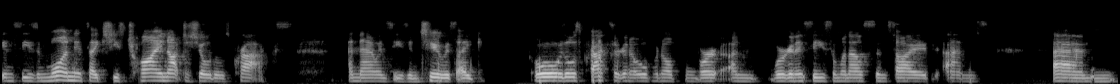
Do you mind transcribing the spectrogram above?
in season one, it's like she's trying not to show those cracks. And now in season two, it's like, oh, those cracks are going to open up and we're, and we're going to see someone else inside. And, um,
